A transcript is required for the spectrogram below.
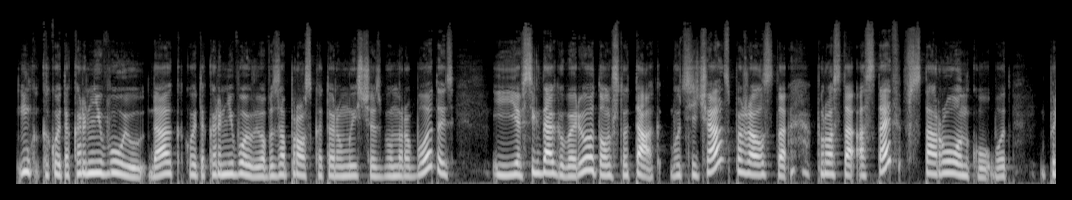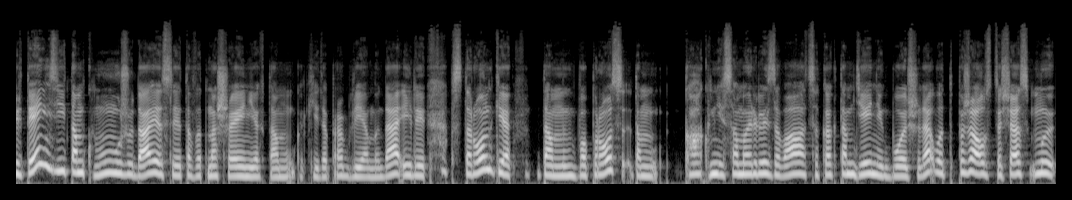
ну, какой-то корневую, да, какой-то корневой запрос, с которым мы сейчас будем работать, и я всегда говорю о том, что так, вот сейчас, пожалуйста, просто оставь в сторонку вот претензии там к мужу, да, если это в отношениях там какие-то проблемы, да, или в сторонке там вопрос, там, как мне самореализоваться, как там денег больше, да, вот, пожалуйста, сейчас мы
